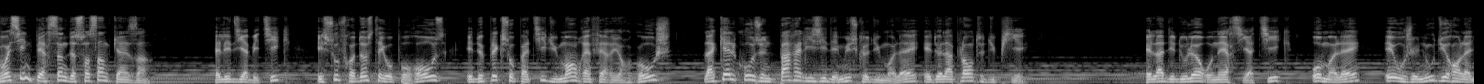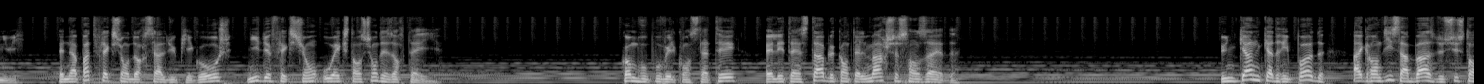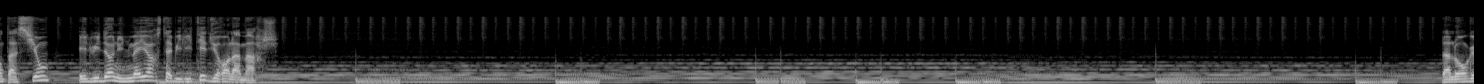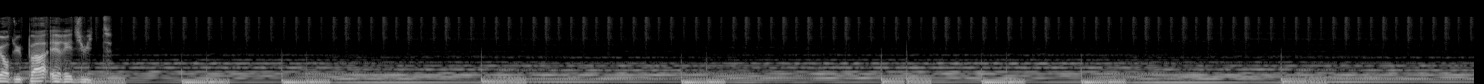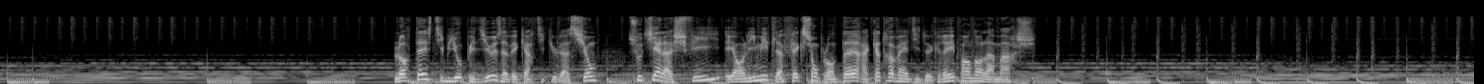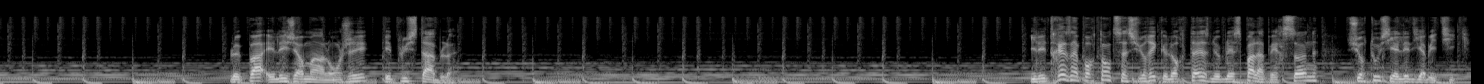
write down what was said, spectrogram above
Voici une personne de 75 ans. Elle est diabétique et souffre d'ostéoporose et de plexopathie du membre inférieur gauche, laquelle cause une paralysie des muscles du mollet et de la plante du pied. Elle a des douleurs aux nerfs sciatiques, au mollet et aux genoux durant la nuit. Elle n'a pas de flexion dorsale du pied gauche, ni de flexion ou extension des orteils. Comme vous pouvez le constater, elle est instable quand elle marche sans aide. Une canne quadripode agrandit sa base de sustentation et lui donne une meilleure stabilité durant la marche. La longueur du pas est réduite. L'orthèse tibiopédieuse avec articulation soutient la cheville et en limite la flexion plantaire à 90 degrés pendant la marche. Le pas est légèrement allongé et plus stable. Il est très important de s'assurer que l'orthèse ne blesse pas la personne, surtout si elle est diabétique.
